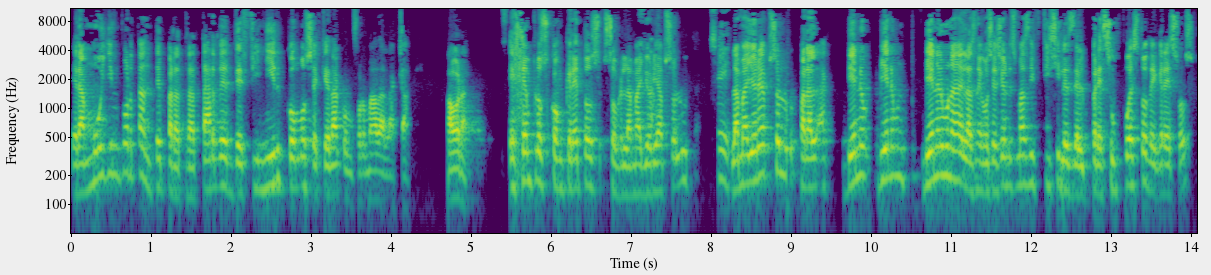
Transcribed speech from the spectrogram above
era muy importante para tratar de definir cómo se queda conformada la Cámara. Ahora, ejemplos concretos sobre la mayoría absoluta. La mayoría absoluta, para viene, viene, viene una de las negociaciones más difíciles del presupuesto de egresos,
